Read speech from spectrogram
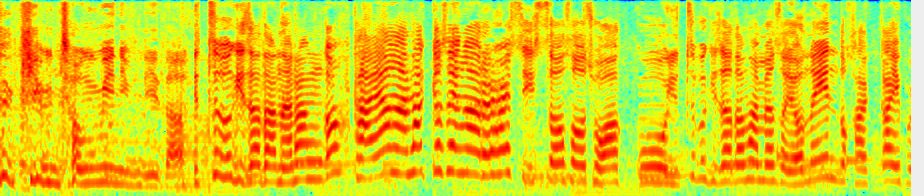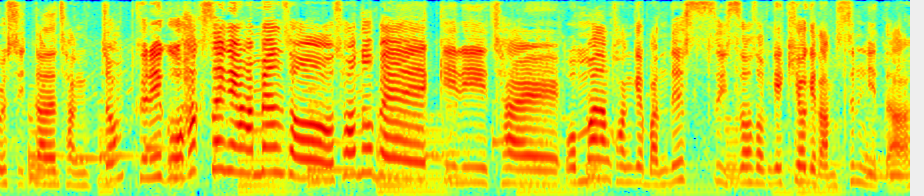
김정민입니다. 유튜브 기자단을 한 거? 다양한 학교 생활을 할 수 있어서 좋았고, 유튜브 기자단 하면서 연예인도 가까이 볼 수 있다는 장점? 그리고 학생회 하면서 선후배끼리 잘 원만한 관계 만들 수 있어서 게 기억에 남습니다.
